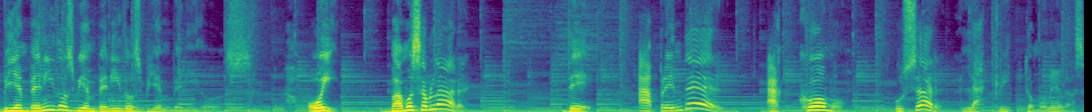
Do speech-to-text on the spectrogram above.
Bienvenidos, bienvenidos, bienvenidos. Hoy vamos a hablar de aprender a cómo usar las criptomonedas.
